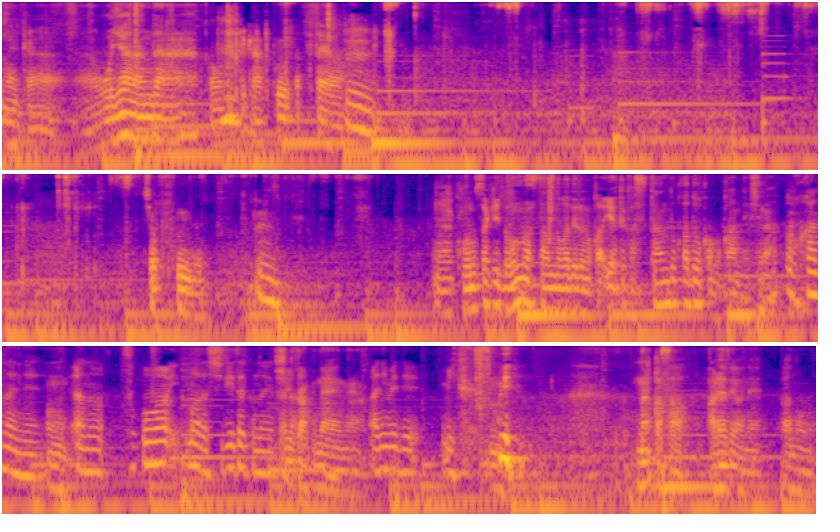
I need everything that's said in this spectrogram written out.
ん。なんか、親なんだなと思ってかっこよかったよ。うん。ちょっぷいよ。うん。この先どんなスタンドが出るのか。いや、てかスタンドかどうかもわかんないしな。わかんないね。うんあの、そこはまだ知りたくないから。知りたくないね。アニメで見る。うん。なんかさ、あれだよね。あの、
